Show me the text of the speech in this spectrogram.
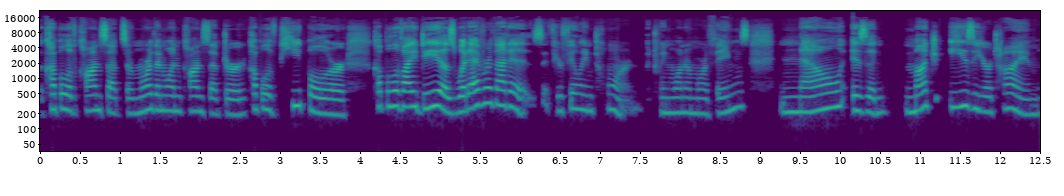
a couple of concepts or more than one concept or a couple of people or a couple of ideas, whatever that is, if you're feeling torn between one or more things, now is a much easier time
